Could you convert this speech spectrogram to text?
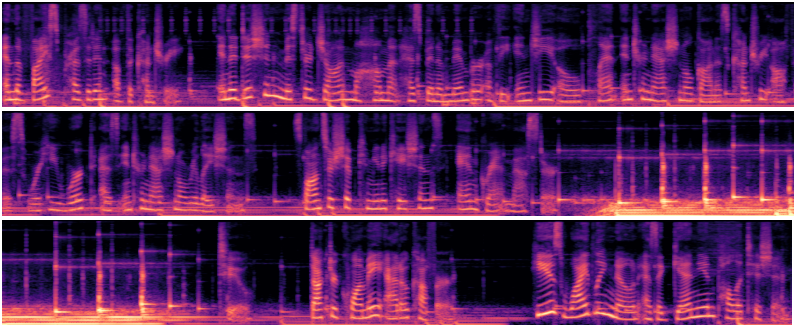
and the Vice President of the country. In addition, Mr. John Mahama has been a member of the NGO Plan International Ghana's country office where he worked as International Relations, Sponsorship Communications, and Grant Master. 2. Dr. Kwame Addo Kufuor. He is widely known as a Ghanaian politician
